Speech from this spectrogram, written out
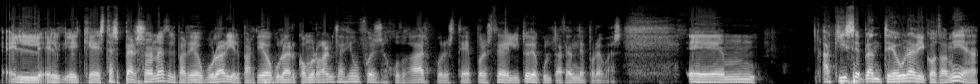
el, que estas personas del Partido Popular y el Partido Popular como organización fuesen juzgadas por este, por este delito de ocultación de pruebas. Em, aquí se planteó una dicotomía.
